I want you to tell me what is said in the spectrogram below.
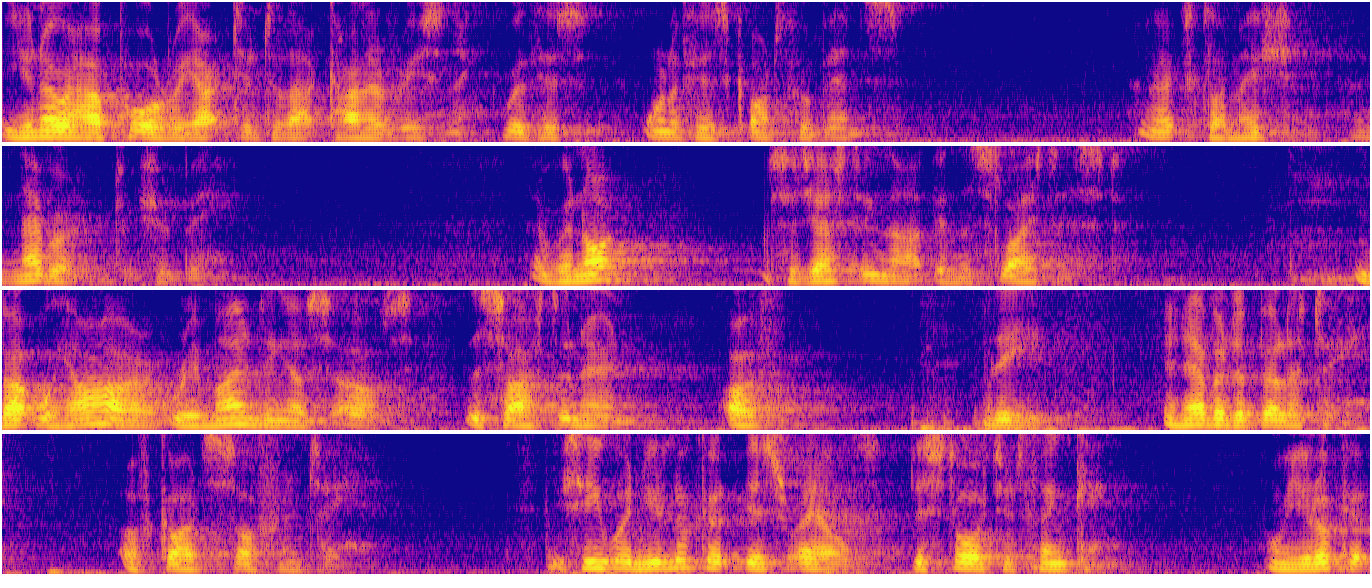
you know how Paul reacted to that kind of reasoning with his, one of his God forbids. Exclamation. Never should be. And we're not suggesting that in the slightest. But we are reminding ourselves this afternoon of the inevitability of God's sovereignty. You see, when you look at Israel's distorted thinking, when you look at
